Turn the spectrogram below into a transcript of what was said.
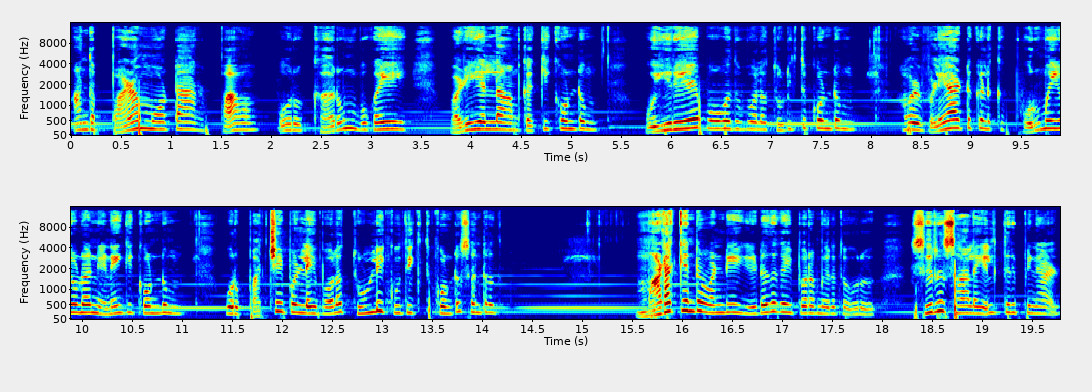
அந்த பழம் மோட்டார் பாவம் ஒரு கரும்புகையை வழியெல்லாம் கக்கிக் கொண்டும் உயிரே போவது போல துடித்து கொண்டும் அவள் விளையாட்டுகளுக்கு பொறுமையுடன் இணங்கிக் கொண்டும் ஒரு பச்சை பிள்ளை போல துள்ளி குதித்து கொண்டு சென்றது. மடக்கென்ற வண்டியை இடது கைப்புறம் இருந்த ஒரு சிறு சாலையில் திருப்பினாள்.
